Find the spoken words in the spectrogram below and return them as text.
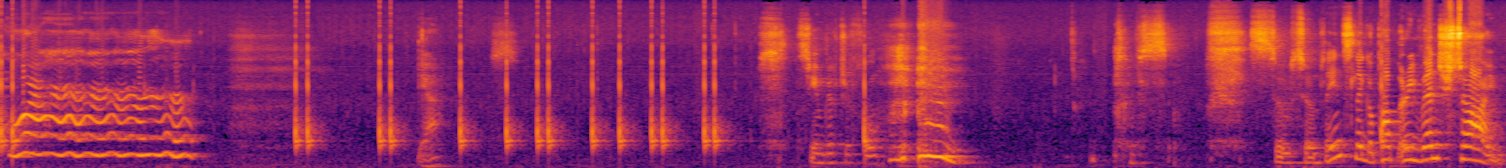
Quack, quack. Yeah. Stream Dr. Full. so, so, so playing Lego Pop Revenge Time.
